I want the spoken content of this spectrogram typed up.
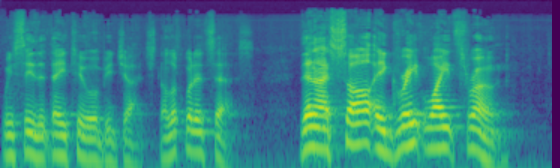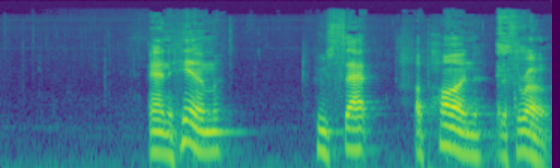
We see that they too will be judged. Now look what it says. Then I saw a great white throne and him who sat upon the throne,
